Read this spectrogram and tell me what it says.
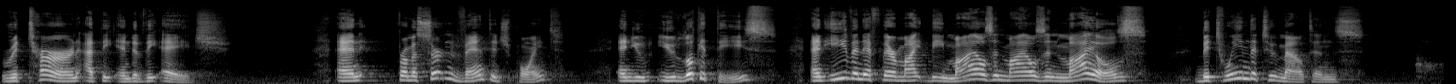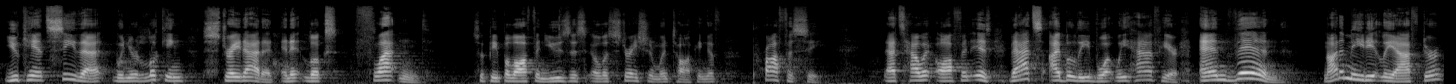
return at the end of the age. And from a certain vantage point, and you, you look at these, and even if there might be miles and miles and miles between the two mountains, you can't see that when you're looking straight at it, and it looks flattened. So people often use this illustration when talking of prophecy. That's how it often is. That's, I believe, what we have here. And then, not immediately after,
